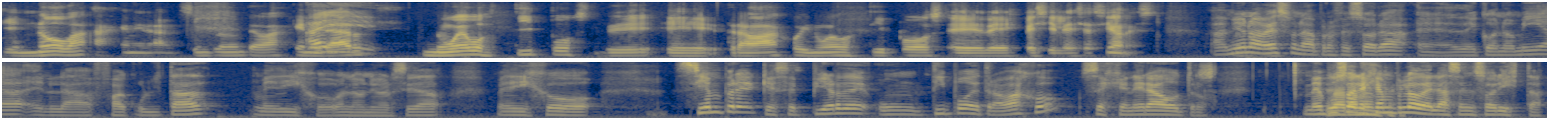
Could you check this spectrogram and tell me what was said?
que no va a generar. Simplemente va a generar nuevos tipos de eh, trabajo y nuevos tipos eh, de especializaciones. A mí una vez una profesora eh, de economía en la facultad me dijo, en la universidad, me dijo, siempre que se pierde un tipo de trabajo, se genera otro. Me puso el ejemplo del ascensorista.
